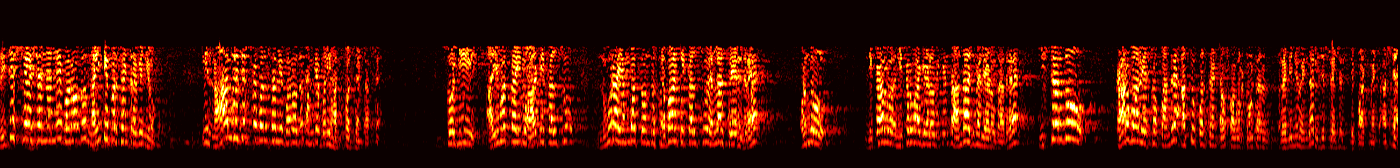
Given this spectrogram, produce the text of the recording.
ರಿಜಿಸ್ಟ್ರೇಷನ್ನಲ್ಲಿ ಬರೋದು ನೈಂಟಿ ಪರ್ಸೆಂಟ್ ರೆವಿನ್ಯೂ ಈ ನಾನ್ ರಿಜಿಸ್ಟ್ರಬಲ್ಸ್ ಅಲ್ಲಿ ಬರೋದು ನಮ್ಗೆ ಬರೀ ಹತ್ತು ಪರ್ಸೆಂಟ್ ಅಷ್ಟೇ. ಸೊ ಈ ಐವತ್ತೈದು ಆರ್ಟಿಕಲ್ಸ್ ನೂರ ಎಂಬತ್ತೊಂದು ಸಬ್ ಆರ್ಟಿಕಲ್ಸ್ ಎಲ್ಲ ಸೇರಿದ್ರೆ, ಒಂದು ನಿಖರ ನಿಖರವಾಗಿ ಹೇಳೋದಕ್ಕಿಂತ ಅಂದಾಜ್ ಮೇಲೆ ಹೇಳೋದಾದ್ರೆ ಇಷ್ಟರದು ಕಾರೋಬಾರ್ ಎಷ್ಟಪ್ಪ ಅಂದ್ರೆ ಹತ್ತು percent of our total revenue in the registration department ಅಷ್ಟೇ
